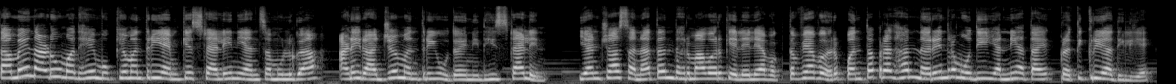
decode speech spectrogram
तामिळनाडूमध्ये मुख्यमंत्री एम के स्टॅलिन यांचा मुलगा आणि राज्यमंत्री उदयनिधी स्टॅलिन यांच्या सनातन धर्मावर केलेल्या वक्तव्यावर पंतप्रधान नरेंद्र मोदी यांनी आता एक प्रतिक्रिया दिली आहे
